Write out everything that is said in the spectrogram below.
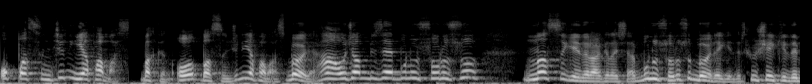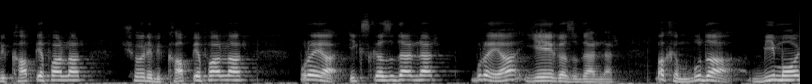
o basıncını yapamaz. Bakın o basıncını yapamaz. Böyle. Ha hocam bize bunun sorusu nasıl gelir arkadaşlar? Bunun sorusu böyle gelir. Şu şekilde bir kap yaparlar. Şöyle bir kap yaparlar. Buraya X gazı derler. Buraya Y gazı derler. Bakın bu da 1 mol,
